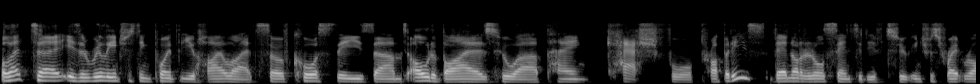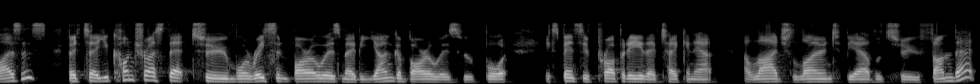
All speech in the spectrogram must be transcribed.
Well, that uh, is a really interesting point that you highlight. So, of course, these um, older buyers who are paying cash for properties. They're not at all sensitive to interest rate rises. But uh, you contrast that to more recent borrowers, maybe younger borrowers who've bought expensive property, they've taken out a large loan to be able to fund that.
